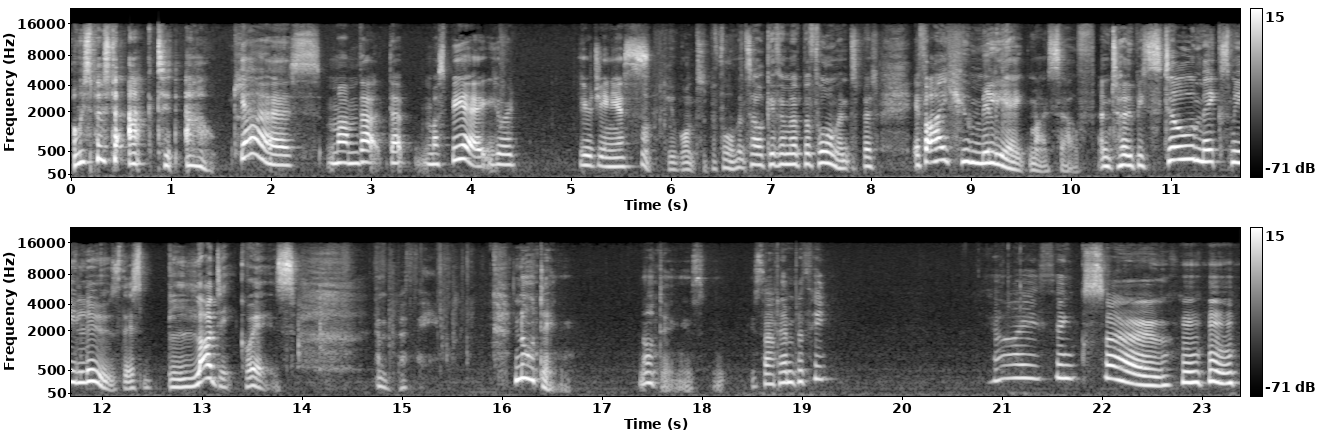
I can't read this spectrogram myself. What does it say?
Are we supposed to act it out? Yes, Mum, that, that must be it. You're, you're a genius. Well, if he wants a performance, I'll give him a performance. But if I humiliate myself and Toby still makes me lose this bloody quiz, empathy. Nodding. Nodding. Is, is that empathy? Yeah, I think so.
